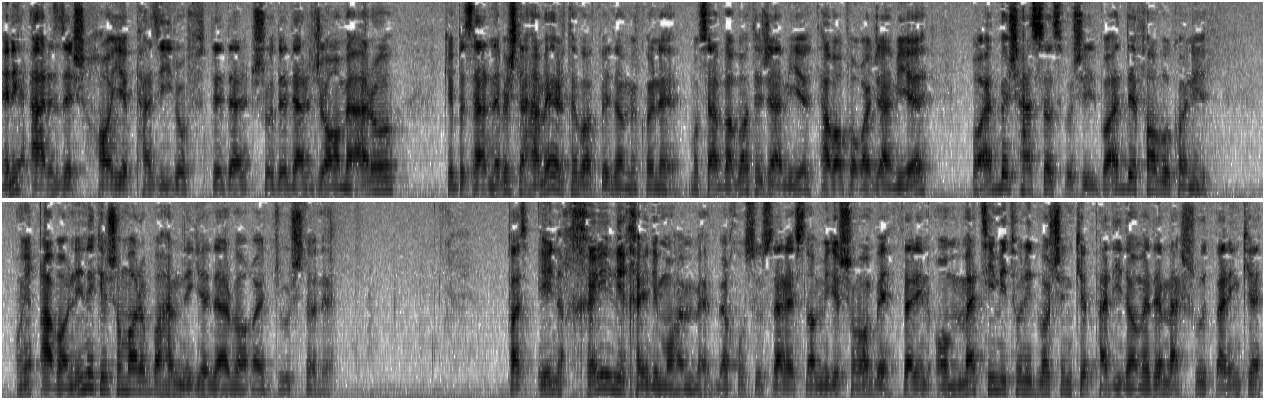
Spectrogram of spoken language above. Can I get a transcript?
یعنی ارزش های پذیرفته در شده در جامعه رو که به سرنوشت همه ارتباط پیدا می‌کنه. مصوبات جمعیه توافقات جمعیه باید بهش حساس باشید باید دفاع بکنید. اون قوانینه که شما رو با هم دیگه در واقع جوش داده. پس این خیلی خیلی مهمه. به خصوص در اسلام میگه شما بهترین امتی می‌تونید باشین که پدید آمده مشروط بر این که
